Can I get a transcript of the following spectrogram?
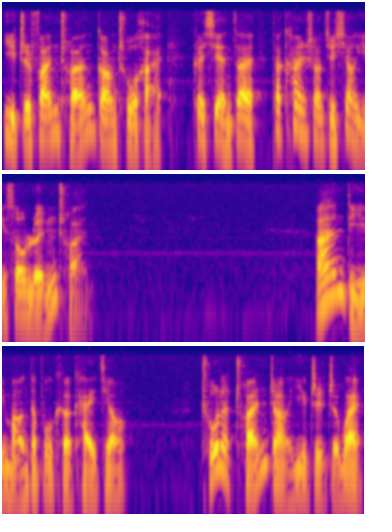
一只帆船刚出海，可现在它看上去像一艘轮船。安迪忙得不可开交，除了船长一职之外，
